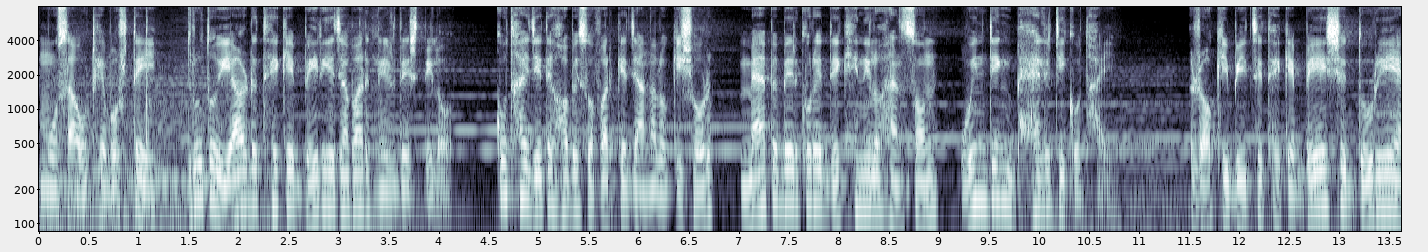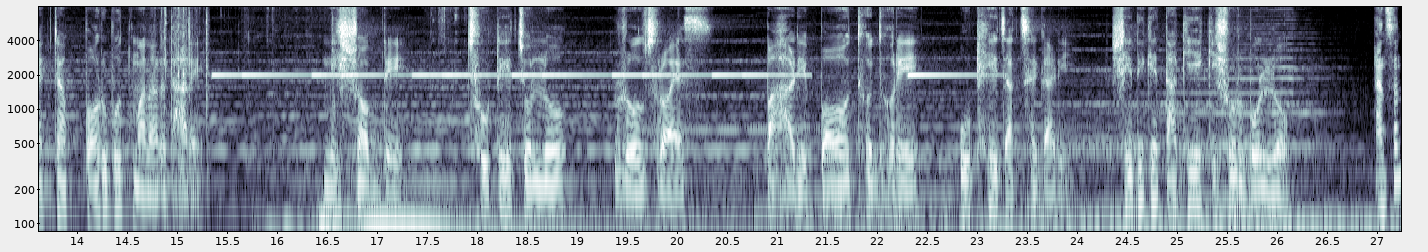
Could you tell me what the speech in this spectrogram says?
মুসা উঠে বসতেই দ্রুত ইয়ার্ড থেকে বেরিয়ে যাবার নির্দেশ দিল। কোথায় যেতে হবে সোফারকে জানালো কিশোর, ম্যাপ বের করে দেখে নিল হ্যানসন, উইন্ডিং ভ্যালিটি কোথায়। রকি বিচ থেকে বেশ দূরে একটা পর্বতমালার ধারে। নিঃশব্দে ছুটে চলল রোলস রয়েস পাহাড়ি পথ ধরে উঠে যাচ্ছে গাড়ি। সেদিকে তাকিয়ে কিশোর বলল অ্যানসন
